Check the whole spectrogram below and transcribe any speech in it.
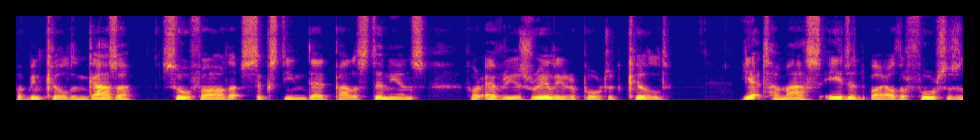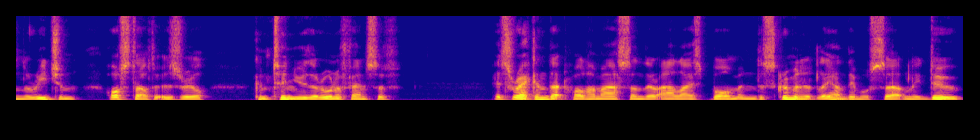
have been killed in Gaza. So far, that's 16 dead Palestinians for every Israeli reported killed. Yet Hamas, aided by other forces in the region hostile to Israel, continue their own offensive. It's reckoned that while Hamas and their allies bomb indiscriminately, and they most certainly do,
